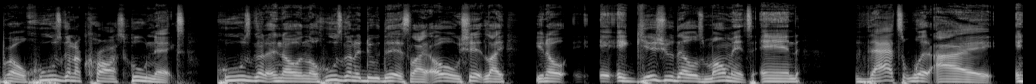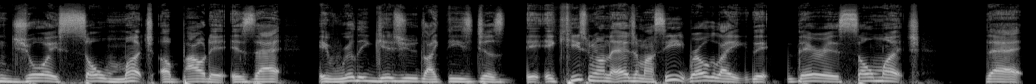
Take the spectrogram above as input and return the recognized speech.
bro, who's gonna cross who next? Who's gonna you know, know who's gonna do this? Like, oh shit, like, you know, it, it gives you those moments. And that's what I enjoy so much about it is that it really gives you like these just it, it keeps me on the edge of my seat, bro. Like the, there is so much that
